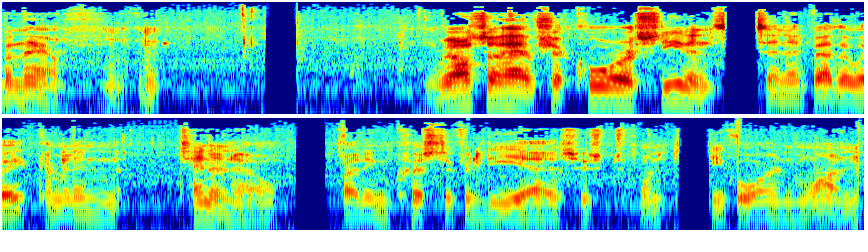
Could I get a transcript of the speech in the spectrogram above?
that there. We also have Shakur Stevenson at featherweight coming in 10 0, fighting Christopher Diaz, who's 24 and 1.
